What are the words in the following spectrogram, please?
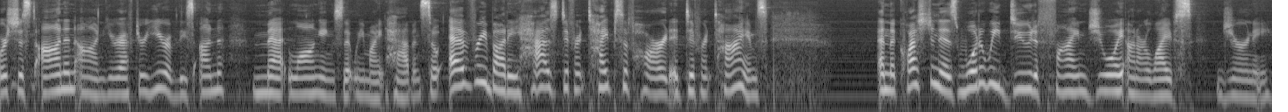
Where it's just on and on, year after year, of these unmet longings that we might have. And so everybody has different types of hard at different times. And the question is, what do we do to find joy on our life's journey?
